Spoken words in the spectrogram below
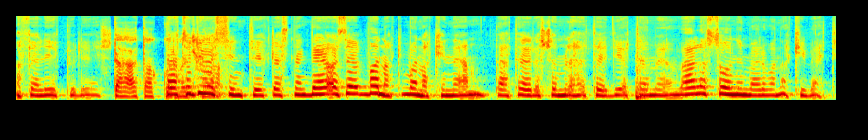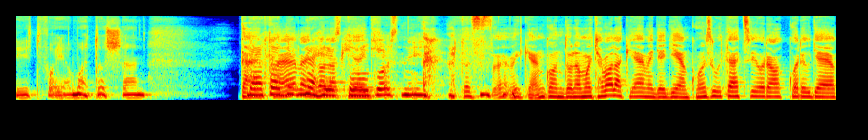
a felépülés. Tehát akkor, Tehát, hogyha... hogy őszinték lesznek, de azért van, aki, van, aki nem. Tehát erre sem lehet egyértelműen válaszolni, mert van, aki vetít folyamatosan. Tehát, Tehát addig nehéz dolgozni. Egy, hát az, igen, gondolom, hogyha valaki elmegy egy ilyen konzultációra, akkor ugye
